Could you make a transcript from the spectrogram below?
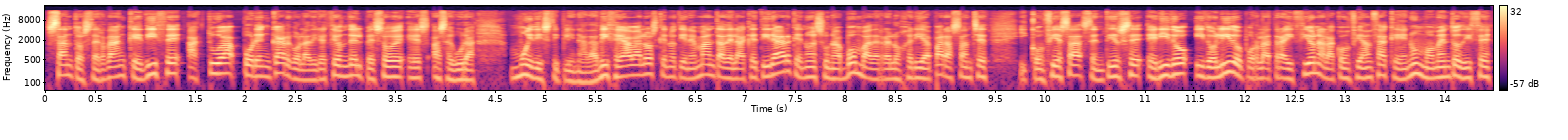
Santos Cerdán, que dice actúa por encargo. La dirección del PSOE es, asegura, muy disciplinada. Dice Ábalos que no tiene manta de la que tirar, que no es una bomba de relojería para Sánchez y confiesa sentirse herido y dolido por la traición a la confianza que en un momento, dice,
